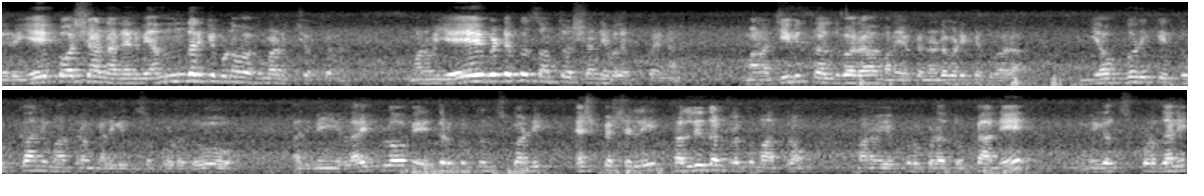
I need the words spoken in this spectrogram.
మీరు ఏ కోశాన్న నేను మీ అందరికీ కూడా ఒక మాట చెప్తున్నాను. మనం ఏ బిడ్డకు సంతోషాన్ని ఇవ్వలేకపోయినా మన జీవితాల ద్వారా మన యొక్క నడవడిక ద్వారా ఎవ్వరికి దుఃఖాన్ని మాత్రం కలిగించకూడదు. అది మీ లైఫ్లో మీ ఇద్దరు గుర్తుంచుకోండి. ఎస్పెషల్లీ తల్లిదండ్రులకు మాత్రం మనం ఎప్పుడు కూడా దుఃఖాన్ని మిగల్చకూడదని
